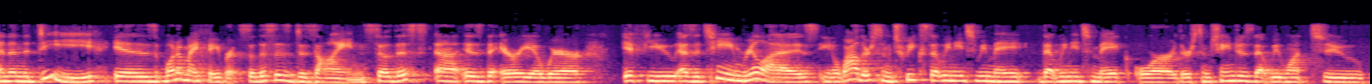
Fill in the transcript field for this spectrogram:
And then the D is one of my favorites. So this is design. So this uh, is the area where if you as a team realize, you know, wow, there's some tweaks that we need to be made that we need to make, or there's some changes that we want to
